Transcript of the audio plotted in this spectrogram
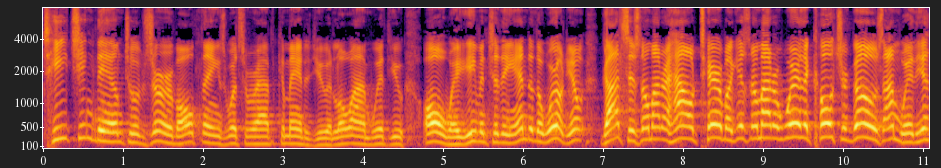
teaching them to observe all things whatsoever I have commanded you. And lo, I am with you always, even to the end of the world. You know, God says, no matter how terrible it gets, no matter where the culture goes, I'm with you.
